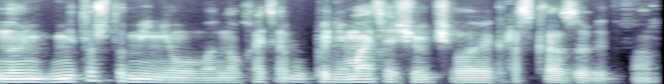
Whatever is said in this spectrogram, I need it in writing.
ну, не то что минимума, но хотя бы понимать, о чем человек рассказывает вам?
